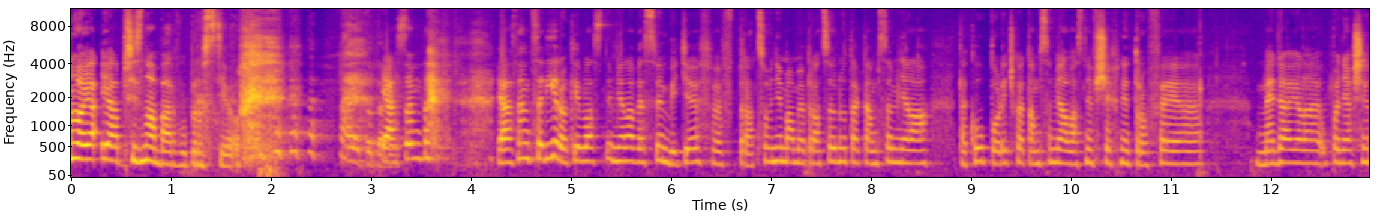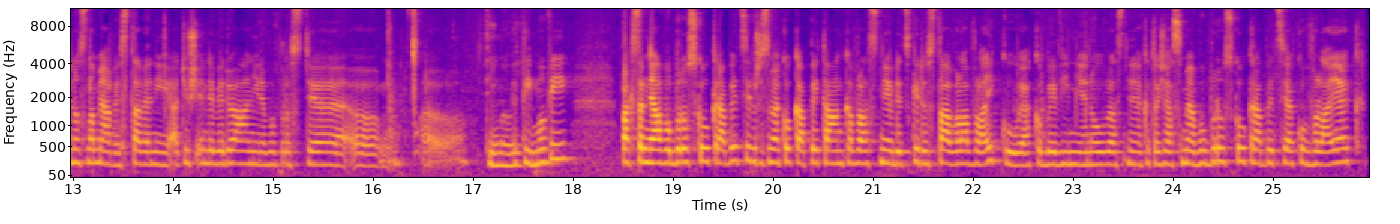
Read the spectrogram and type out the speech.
No, já, já přiznám barvu prostě, jo. a je to tady. Já jsem, já jsem celý roky vlastně měla ve svém bytě v, v pracovně, máme pracovnu, tak tam jsem měla takovou poličku a tam jsem měla vlastně všechny trofeje, medaile, úplně všechno jsem tam měla vystavený, ať už individuální nebo prostě uh, uh, týmový. týmový. Pak jsem měla obrovskou krabici, protože jsem jako kapitánka vlastně vždycky dostávala vlajku, jakoby výměnou vlastně, jako, takže já jsem měla obrovskou krabici jako vlajek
